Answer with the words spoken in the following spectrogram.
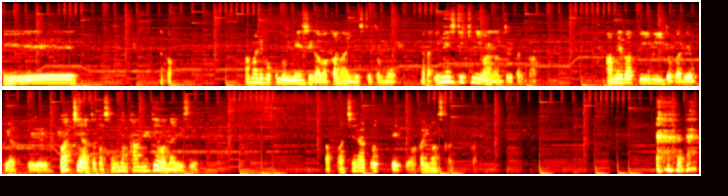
えー、なんか、あまり僕もイメージが湧かないんですけども、なんかイメージ的にはなんというか、アメバ TV とかでよくやってる、バチェラーとかそんな感じではないですよ。あ、バチェラロッテってわかりますか？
